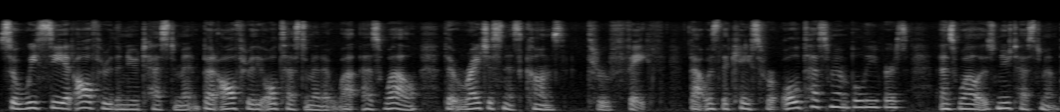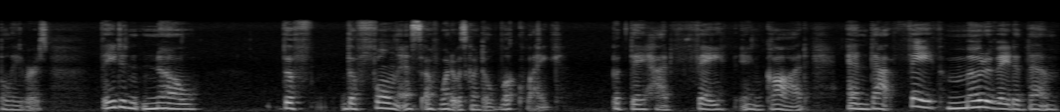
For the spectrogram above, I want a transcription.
So we see it all through the New Testament, but all through the Old Testament as well, that righteousness comes through faith. That was the case for Old Testament believers as well as New Testament believers. They didn't know the the fullness of what it was going to look like, but they had faith in God, and that faith motivated them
